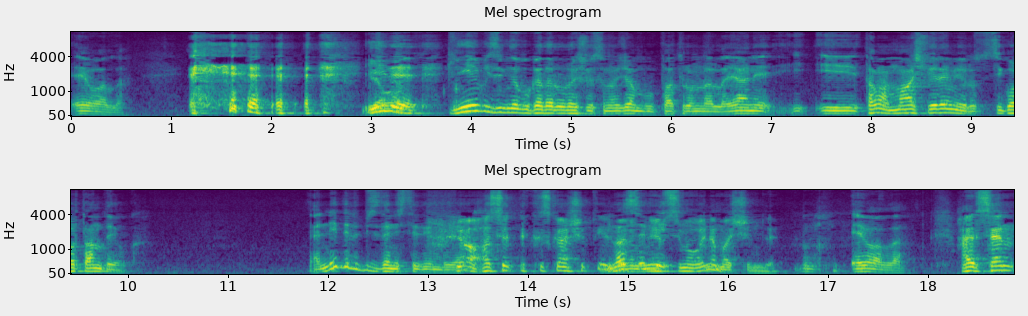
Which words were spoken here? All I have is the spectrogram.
Eyvallah. İyi de niye bizimle bu kadar uğraşıyorsun hocam bu patronlarla? Yani i- tamam maaş veremiyoruz, sigortan da yok. Ya nedir bizden istediğin bu ya? Ya hasetlik kıskançlık değil. Nasıl Benim bir- nefsime oynama şimdi. Eyvallah. Hayır sen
